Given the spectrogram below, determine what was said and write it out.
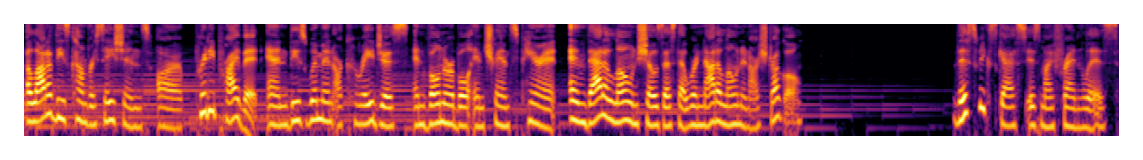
A lot of these conversations are pretty private, and these women are courageous and vulnerable and transparent, and that alone shows us that we're not alone in our struggle. This week's guest is my friend Liz.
